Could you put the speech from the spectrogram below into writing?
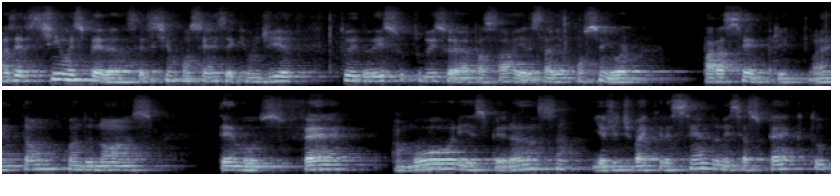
mas eles tinham esperança, eles tinham consciência que um dia tudo isso, tudo isso ia passar e eles estariam com o Senhor para sempre. É? Então, quando nós temos fé, amor e esperança, e a gente vai crescendo nesse aspecto,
